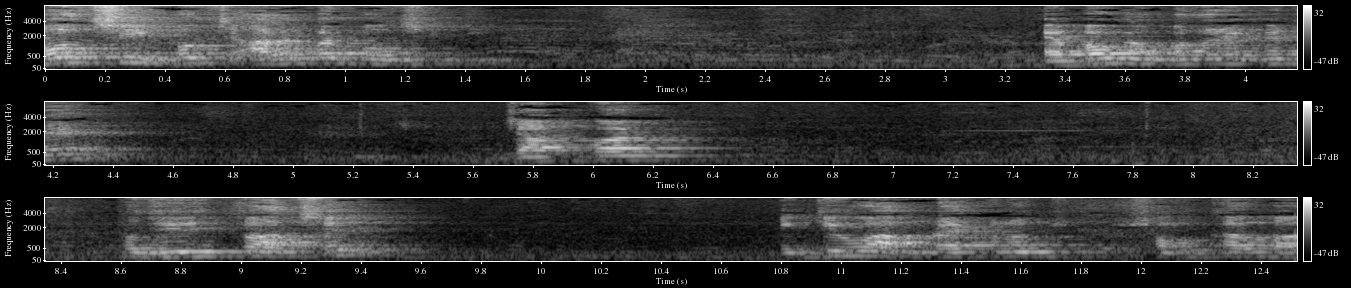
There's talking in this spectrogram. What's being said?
বলছি বলছি আরেকবার বলছি। এবং আমাদের এখানে জাপান প্রতিনিধিত্ব আছে। এটিও আমরা এখনও সংখ্যা বা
